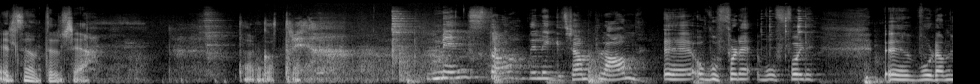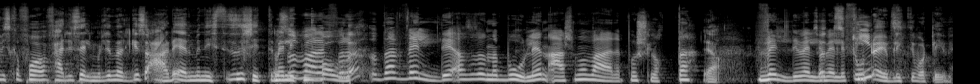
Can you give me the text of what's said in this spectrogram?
Else henter en skje. Ta en godteri. Mens da det legges fram plan, eh, og hvorfor det hvorfor, eh, hvordan vi skal få færre selvmord i Norge, så er det en minister som sitter med en liten for- bolle. og det er veldig, altså Denne boligen er som å være på Slottet. Ja. Veldig, veldig, Så et stort øyeblikk i vårt liv.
